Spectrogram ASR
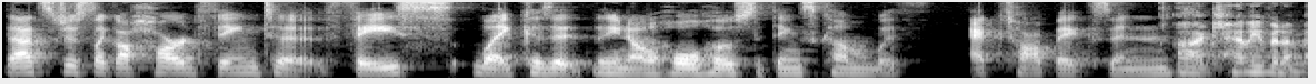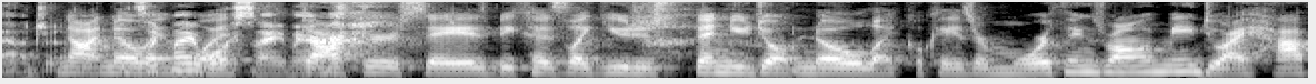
that's just like a hard thing to face like cuz it you know a whole host of things come with ectopics and oh, I can't even imagine. Not knowing like what doctors say is because like you just then you don't know like okay is there more things wrong with me? Do I have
